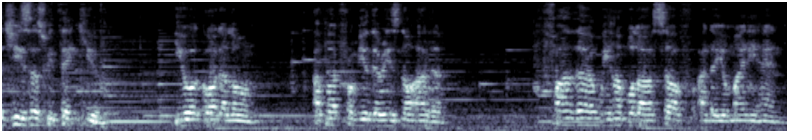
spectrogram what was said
Jesus, we thank you. You are God alone. Apart from you, there is no other. Father, we humble ourselves under your mighty hand.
